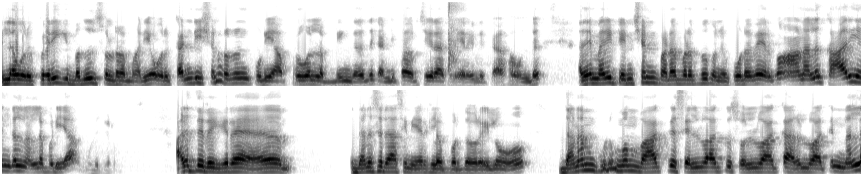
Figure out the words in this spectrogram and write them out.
இல்லை ஒரு குவெரிக்கு பதில் சொல்ற மாதிரியோ ஒரு கண்டிஷனுடன் கூடிய அப்ரூவல் அப்படிங்கிறது கண்டிப்பாக விருச்சிகராசி உண்டு. அதே மாதிரி டென்ஷன் படபடப்பு கொஞ்சம் கூடவே இருக்கும். ஆனாலும் காரியங்கள் நல்லபடியாக முடிஞ்சிடும். அடுத்து இருக்கிற தனுசு ராசி நேர்களை பொறுத்தவரையிலும் தனம் குடும்பம் வாக்கு செல்வாக்கு சொல்வாக்கு அருள்வாக்கு நல்ல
